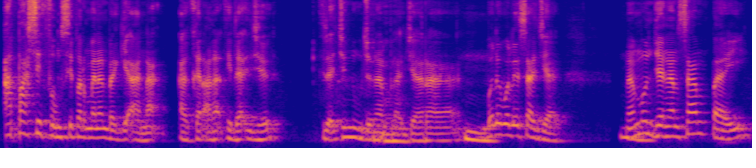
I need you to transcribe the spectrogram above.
Apa sih fungsi permainan bagi anak agar anak tidak je, tidak jenuh dengan pelajaran? Hmm. Boleh-boleh saja. Namun jangan sampai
